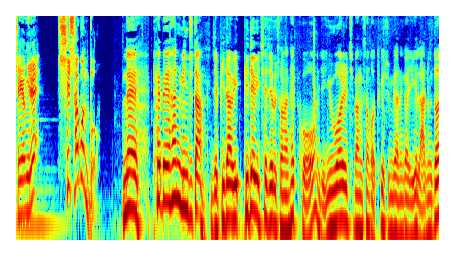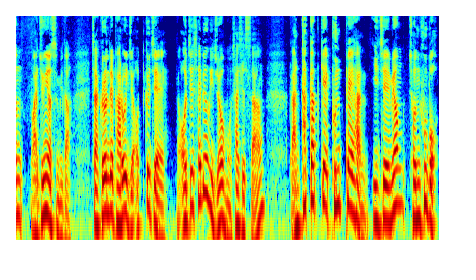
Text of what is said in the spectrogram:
최영일의 시사본부. 네, 패배한 민주당 이제 비대위, 비대위 체제로 전환했고 이제 6월 지방선거 어떻게 준비하는가 얘기를 나누던 와중이었습니다. 자, 그런데 바로 이제 엊그제 어제 새벽이죠. 뭐 사실상 안타깝게 분패한 이재명 전 후보.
